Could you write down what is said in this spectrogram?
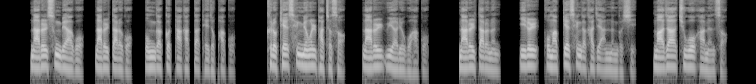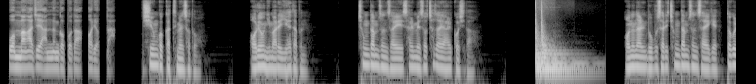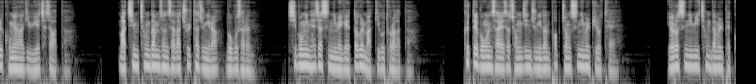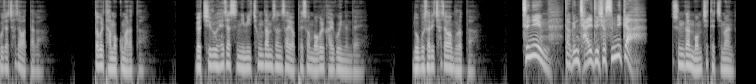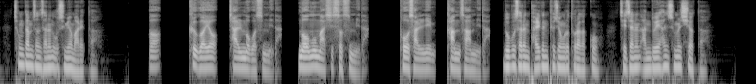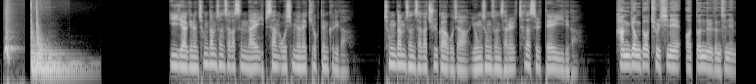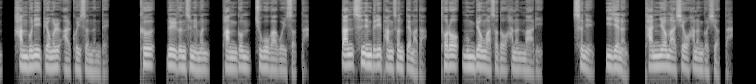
나를 숭배하고 나를 따르고 온갖 것 다 갖다 대접하고 그렇게 생명을 바쳐서 나를 위하려고 하고 나를 따르는 이를 고맙게 생각하지 않는 것이 맞아 죽어가면서 원망하지 않는 것보다 어렵다. 쉬운 것 같으면서도 어려운 이 말의 이 해답은 청담선사의 삶에서 찾아야 할 것이다. 어느 날 노부살이 청담선사에게 떡을 공양하기 위해 찾아왔다. 마침 청담선사가 출타 중이라 노부살은 시봉인 해자 스님에게 떡을 맡기고 돌아갔다. 그때 봉은사에서 정진 중이던 법정 스님을 비롯해 여러 스님이 청담을 뵙고자 찾아왔다가 떡을 다 먹고 말았다. 며칠 후 해자 스님이 청담선사 옆에서 먹을 갈고 있는데 노부살이 찾아와 물었다. 스님, 떡은 잘 드셨습니까? 순간 멈칫했지만 청담선사는 웃으며 말했다. 어, 그거요. 잘 먹었습니다. 너무 맛있었습니다. 보살님, 감사합니다. 노부살은 밝은 표정으로 돌아갔고 제자는 안도의 한숨을 쉬었다. 이 이야기는 청담선사가 쓴 나의 입산 50년에 기록된 글이다. 청담선사가 출가하고자 용성선사를 찾았을 때의 일이다. 함경도 출신의 어떤 늙은 스님 한 분이 병을 앓고 있었는데 그 늙은 스님은 방금 죽어가고 있었다. 딴 스님들이 방선 때마다 더러 문병 와서도 하는 말이 스님 이제는 단녀 마시오 하는 것이었다.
